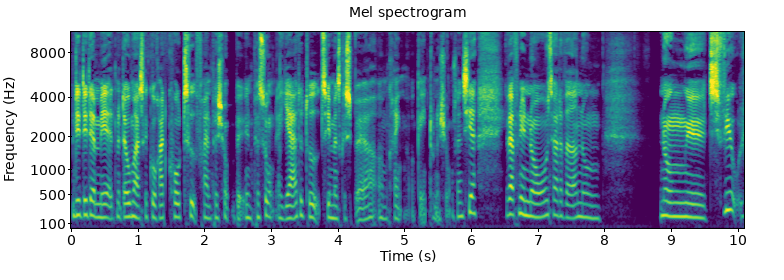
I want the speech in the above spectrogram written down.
Men det er det der med, at man, dog skal gå ret kort tid fra en person, en person er hjertedød, til man skal spørge omkring organdonation. Så han siger, i hvert fald i Norge, så har der været nogle nogle øh, tvivl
